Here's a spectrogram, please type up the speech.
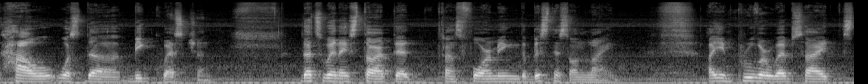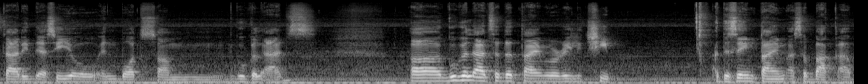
how was the big question. That's when I started transforming the business online. I improved our website, studied SEO, and bought some Google Ads. Uh, Google Ads at the time were really cheap. At the same time, as a backup,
